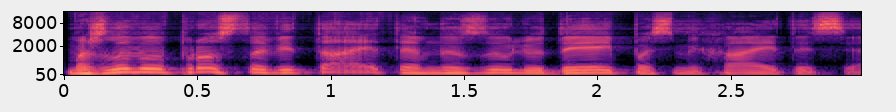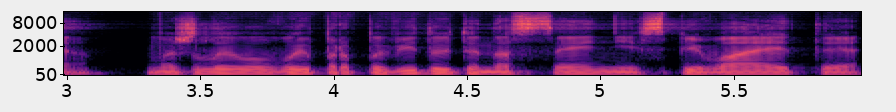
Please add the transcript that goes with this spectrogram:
Можливо, ви просто вітаєте внизу людей, посміхаєтеся. Можливо, ви проповідуєте на сцені, співаєте.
